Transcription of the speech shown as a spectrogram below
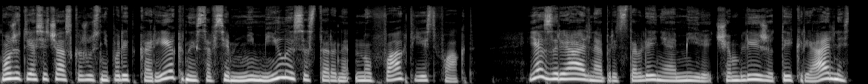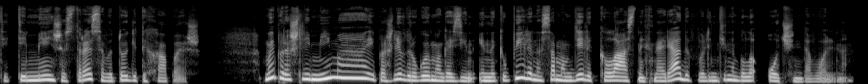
Может, я сейчас скажусь неполиткорректной, совсем не милой со стороны, но факт есть факт. Я за реальное представление о мире. Чем ближе ты к реальности, тем меньше стресса в итоге ты хапаешь. Мы прошли мимо и пошли в другой магазин и накупили на самом деле классных нарядов. Валентина была очень довольна.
